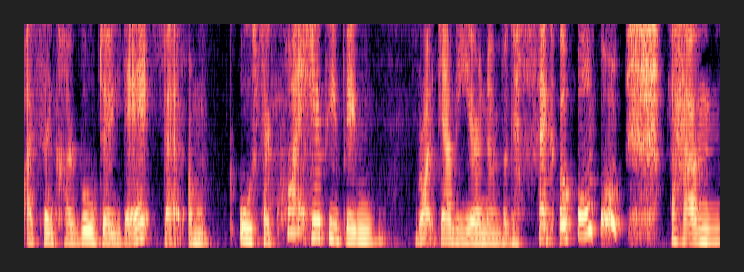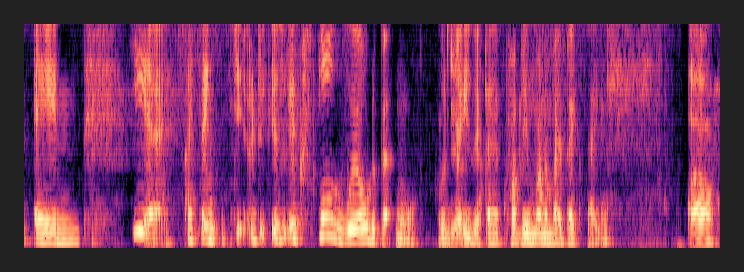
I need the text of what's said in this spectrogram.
I think I will do that, but I'm also quite happy being right down here in Invercargill. um, and yeah, I think explore the world a bit more would be uh, probably one of my big things. Um,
